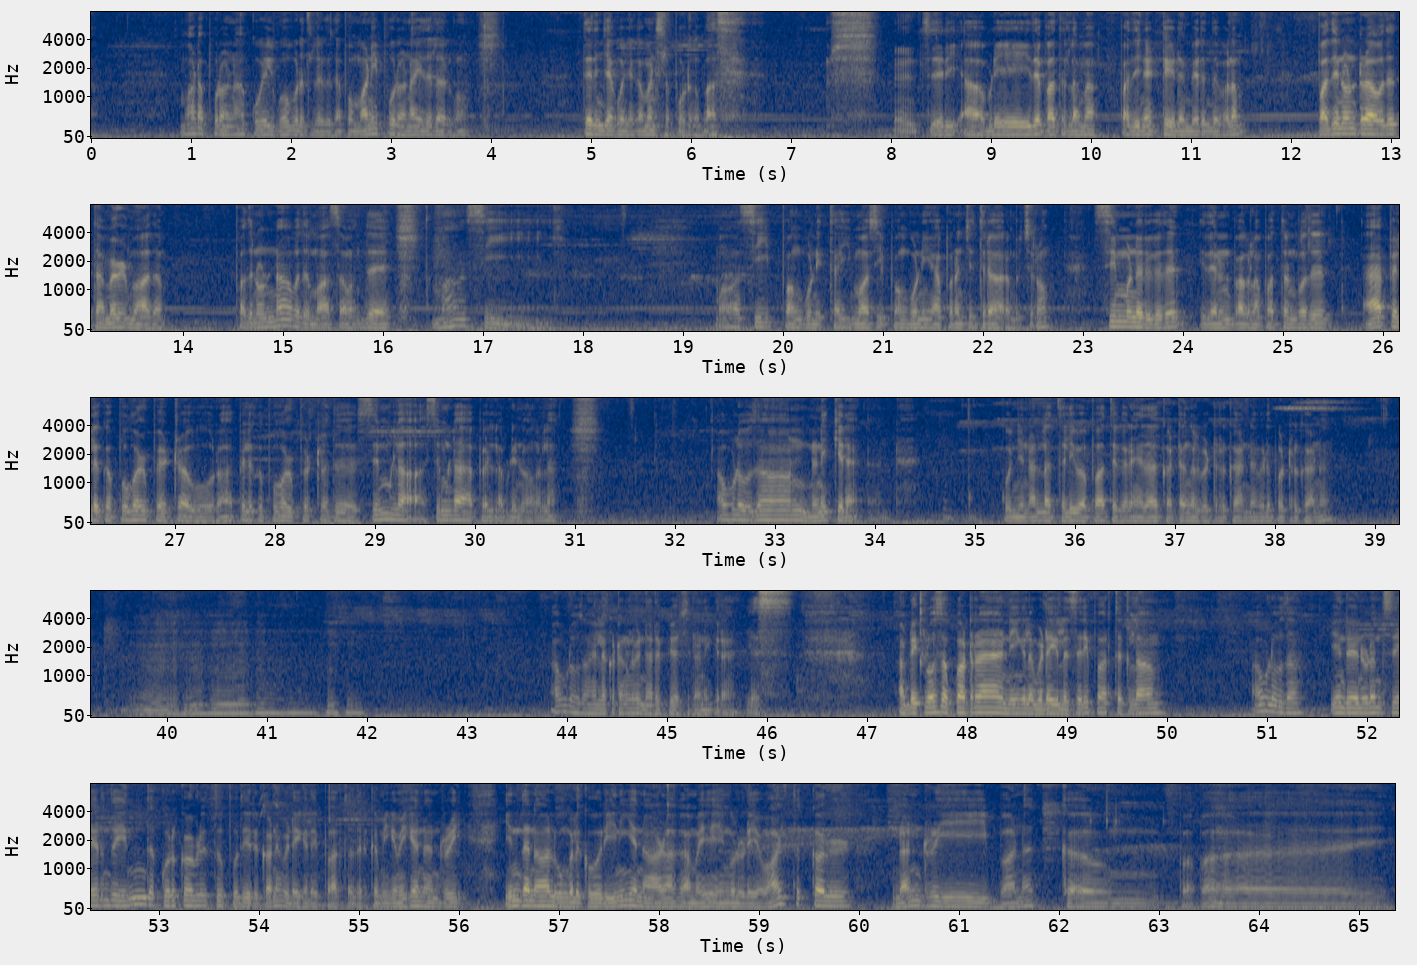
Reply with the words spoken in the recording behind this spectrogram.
மாடப்புறானா கோயில் கோபுரத்தில் இருக்குது. அப்போ மணிப்பூரானா இதில் இருக்கும்? தெரிஞ்சால் கொஞ்சம் கமெண்ட்ஸில் போடுங்க பாஸ் சரி அப்படியே இதை பார்த்துடலாமா? பதினெட்டு இடம் இருந்த வளம். பதினொன்றாவது தமிழ் மாதம். பதினொன்றாவது மாதம் வந்து மாசி. மாசி பங்குனி தை மாசி பங்குனி அப்புறம் சித்திரை ஆரம்பிச்சிடும் சிம்முன்னு இருக்குது. இது என்னென்னு பார்க்கலாம். பத்தொன்பது. ஆப்பிளுக்கு புகழ் பெற்ற ஊர். ஆப்பிளுக்கு புகழ் பெற்றது சிம்லா சிம்லா ஆப்பிள் அப்படின்வாங்கள்ல அவ்வளவுதான் நினைக்கிறேன். கொஞ்சம் நல்லா தெளிவாக பார்த்துக்கிறேன். ஏதாவது கட்டங்கள் விட்டுருக்கான்னு விடுபட்டிருக்கான்னு. அவ்வளோதான் எல்லா கட்டங்களுமே நிரப்பியாச்சு நினைக்கிறேன். எஸ் அப்படியே க்ளோஸ்அப் காட்டுறேன். நீங்களும் விடைகளை சரி பார்த்துக்கலாம் அவ்வளவுதான். இன்று என்னுடன் சேர்ந்து இந்த குறுக்கெழுத்து புதிருக்கான விடைகளை பார்த்ததற்கு மிக மிக நன்றி. இந்த நாள் உங்களுக்கு ஒரு இனிய நாளாக அமைய எங்களுடைய வாழ்த்துக்கள். நன்றி. வணக்கம். பபாய்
